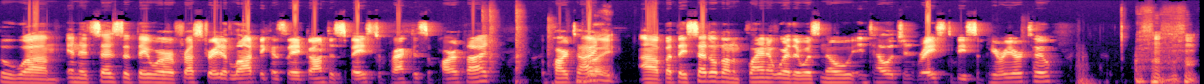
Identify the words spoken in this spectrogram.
who, um, and it says that they were a frustrated lot because they had gone to space to practice apartheid, apartheid, right. Uh, but they settled on a planet where there was no intelligent race to be superior to.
